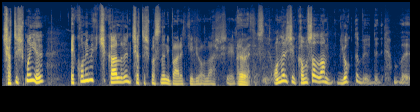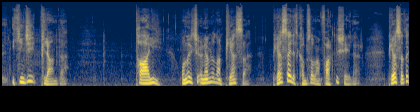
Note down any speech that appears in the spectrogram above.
çatışmayı ekonomik çıkarların çatışmasından ibaret geliyorlar. Şeyde. Evet. Onlar için kamusal alan yok da ikinci planda. Tali. Onlar için önemli olan piyasa. Piyasa ile kamusal alan farklı şeyler piyasada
